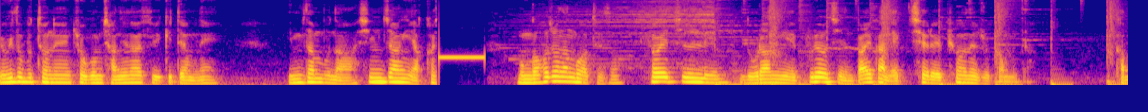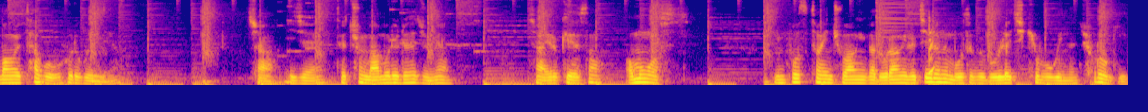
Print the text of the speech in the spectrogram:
여기서부터는 조금 잔인할 수 있기 때문에 임산부나 심장이 약하 뭔가 허전한 것 같아서 혀에 찔린 노랑 이에 뿌려진 빨간 액체를 표현해 줄 겁니다. 가방을 타고 흐르고 있네요. 자, 이제 대충 마무리를 해주면 자, 이렇게 해서 어몽어스 임포스터인 주황이가 노랑이를 찌르는 모습을 몰래 지켜보고 있는 초록이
